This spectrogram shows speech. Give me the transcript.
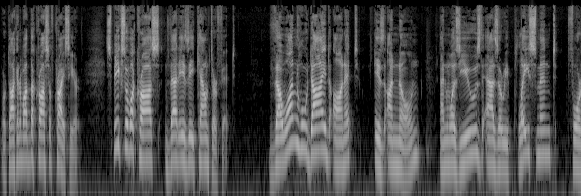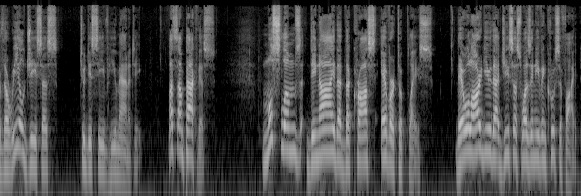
We're talking about the cross of Christ here. Speaks of a cross that is a counterfeit. The one who died on it is unknown and was used as a replacement for the real Jesus to deceive humanity. Let's unpack this. Muslims deny that the cross ever took place. They will argue that Jesus wasn't even crucified.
